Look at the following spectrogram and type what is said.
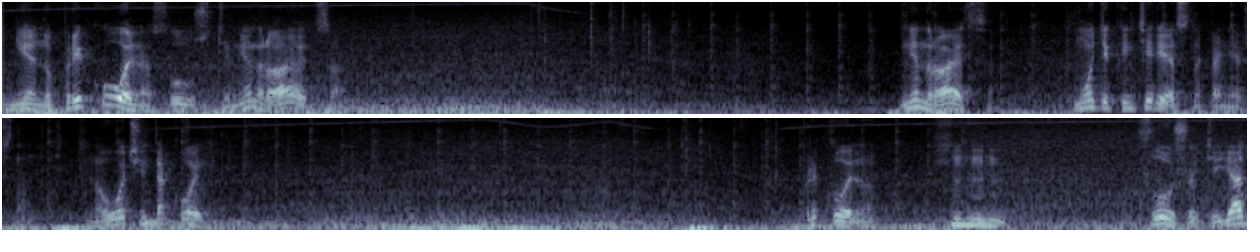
Не, ну прикольно, слушайте, мне нравится. Мне нравится. Модик интересно, конечно. Но очень такой... Прикольно. Слушайте, я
